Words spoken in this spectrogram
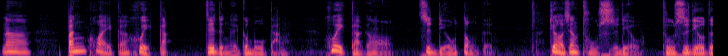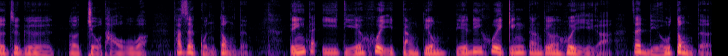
那斑块跟会角这两个都不讲，会角哦是流动的，就好像土石流，土石流的这个呃九桃有无，它是在滚动的。等于在一叠会议当中，叠立会经当中的会议啊，在流动的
